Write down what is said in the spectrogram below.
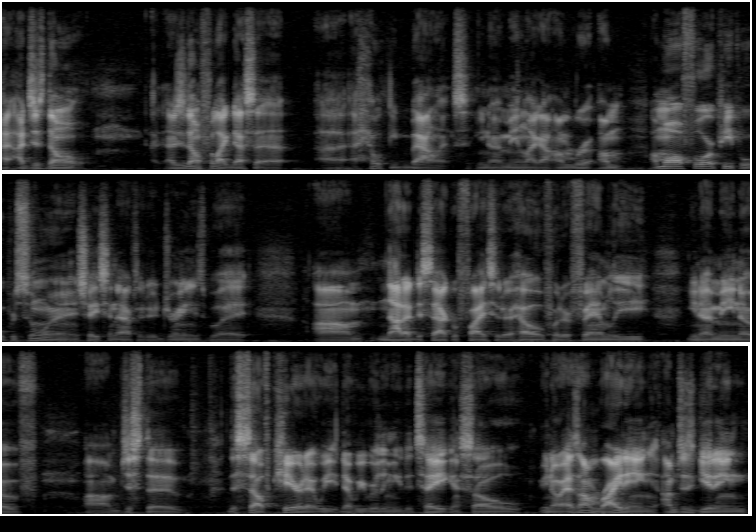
I, I just don't, I just don't feel like that's a, a, a healthy balance. You know what I mean? Like, I, I'm, re- I'm, I'm all for people pursuing and chasing after their dreams, but um, not at the sacrifice of their health or their family. You know what I mean? Of um, just the the self care that we that we really need to take. And so, you know, as I'm writing, I'm just getting,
